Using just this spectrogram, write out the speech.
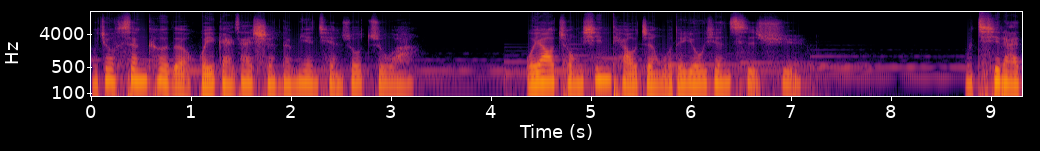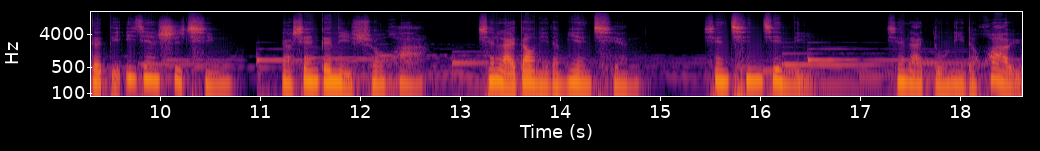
我就深刻的悔改，在神的面前说：“主啊，我要重新调整我的优先次序。我起来的第一件事情，要先跟你说话，先来到你的面前，先亲近你，先来读你的话语，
